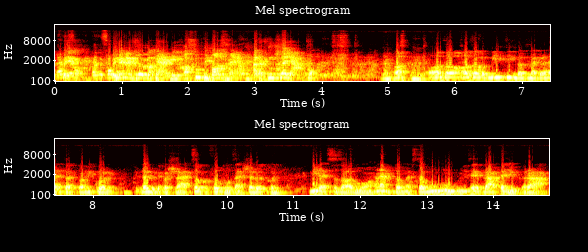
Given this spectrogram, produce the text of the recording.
hogy, ez, hogy nem ez volt a termék, azt tuti, bazd meg! Hát ez nincs legyártva. A, az, a, az a meeting az meg lehetett, amikor leültek a srácok a fotózás előtt, hogy mi lesz az albumon. Ha nem tudom, ezt a hú, hú izét rá tegyük rá.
